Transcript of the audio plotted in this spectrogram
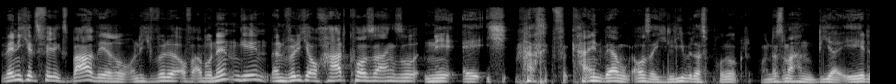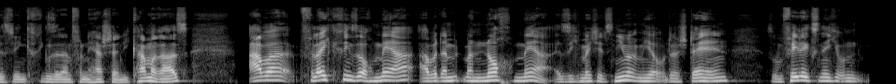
wenn ich jetzt Felix Bar wäre und ich würde auf Abonnenten gehen, dann würde ich auch hardcore sagen so, nee, ey, ich mache für keine Werbung, außer ich liebe das Produkt. Und das machen die ja eh, deswegen kriegen sie dann von den Herstellern die Kameras. Aber vielleicht kriegen sie auch mehr, aber damit man noch mehr. Also ich möchte jetzt niemandem hier unterstellen, so ein Felix nicht und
